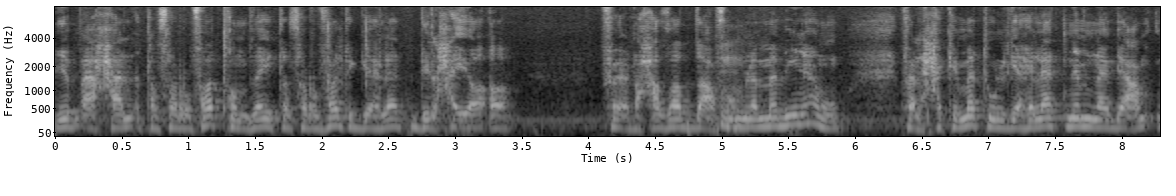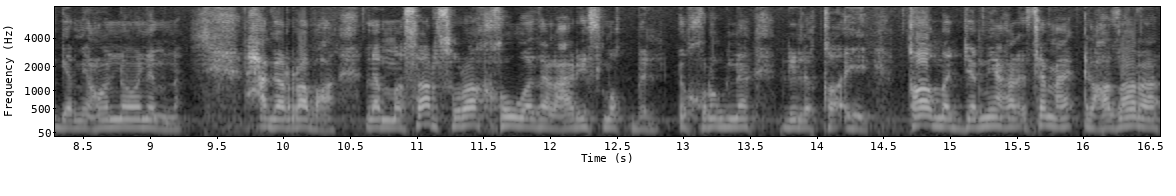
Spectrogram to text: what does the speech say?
يبقى حال تصرفاتهم زي تصرفات الجاهلات؟ دي الحقيقة. آه. في لحظات ضعفهم لما بيناموا. فالحاكمات والجاهلات نمنا جميعهن ونمنا. الحاجة الرابعة لما صار صراخ هو ذا العريس مقبل. اخرجنا للقائه. قامت جميع سمع العذارى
